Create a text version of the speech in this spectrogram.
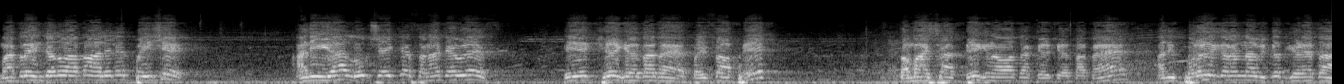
मात्र यांच्याजवळ आता आलेले आहेत पैसे. आणि या लोकशाहीच्या सणाच्या वेळेस हे एक खेळ खेळतात आहे. पैसा फेक तमाशा देख नावाचा खेळ खेळतात आहे. आणि परळीकरांना विकत घेण्याचा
